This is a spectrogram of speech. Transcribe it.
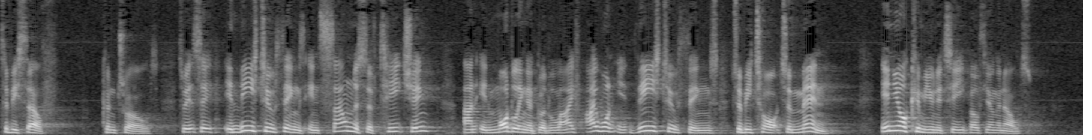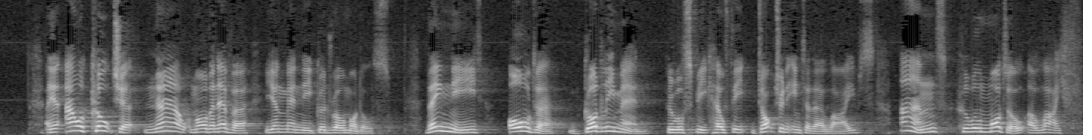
to be self controlled. So it's a, in these two things, in soundness of teaching and in modeling a good life, I want you, these two things to be taught to men in your community, both young and old. And in our culture, now more than ever, young men need good role models. They need older, godly men who will speak healthy doctrine into their lives and who will model a life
